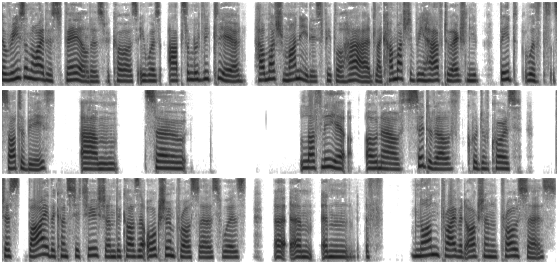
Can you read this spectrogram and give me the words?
The reason why this failed is because it was absolutely clear how much money these people had. Like, how much did we have to actually bid with Sotheby's? Um, so, lovely owner of Citadel could, of course, just buy the constitution because the auction process was uh, um, a non-private auction process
